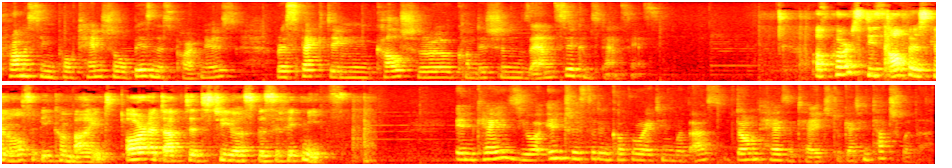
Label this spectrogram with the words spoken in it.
promising potential business partners respecting cultural conditions and circumstances. Of course, these offers can also be combined or adapted to your specific needs. In case you are interested in cooperating with us, don't hesitate to get in touch with us.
